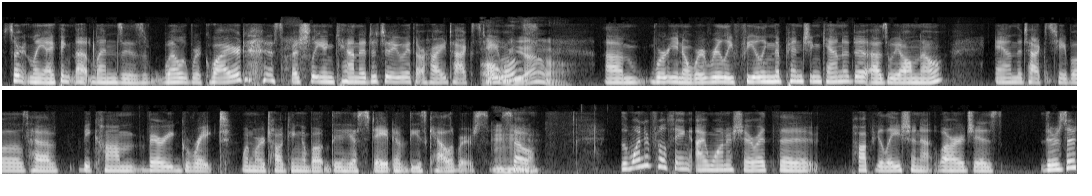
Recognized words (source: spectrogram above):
Certainly, I think that lens is well required, especially in Canada today with our high tax tables. Oh yeah. Um, we're you know we're really feeling the pinch in Canada, as we all know and the tax tables have become very great when we're talking about the estate of these calibers. Mm-hmm. So, the wonderful thing I want to share with the population at large is there's a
